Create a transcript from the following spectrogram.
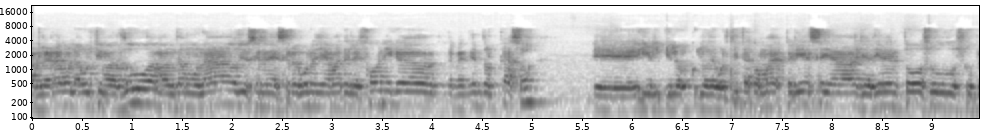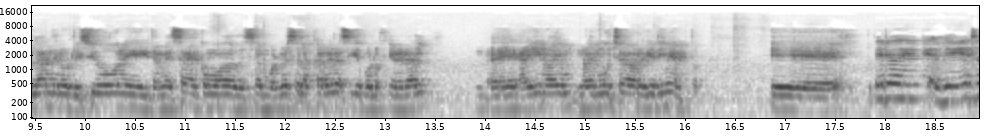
aclaramos las últimas dudas, mandamos un audio, si necesita alguna llamada telefónica, dependiendo del caso. Eh, y, los, deportistas con más experiencia ya, tienen todo su, plan de nutrición y también saben cómo desenvolverse en las carreras, así que por lo general eh, ahí no hay, no hay mucho requerimiento. Eh, pero de, hecho,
